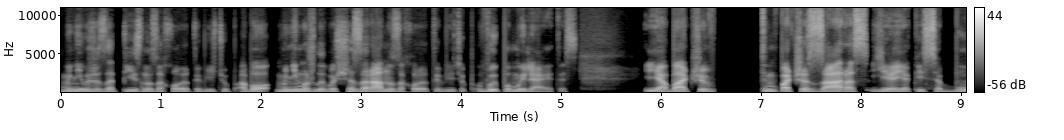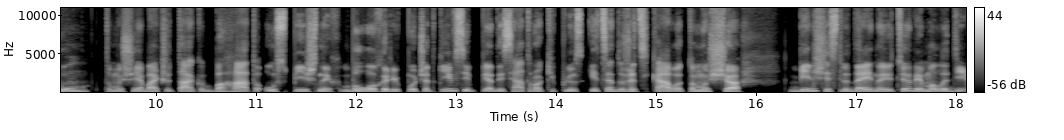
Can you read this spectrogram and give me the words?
мені вже запізно заходити в YouTube, або мені, можливо, ще зарано заходити в YouTube. Ви помиляєтесь. Я бачив, тим паче зараз є якийсь бум, тому що я бачу так багато успішних блогерів-початківців 50 років плюс. І це дуже цікаво, тому що більшість людей на YouTube молоді.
